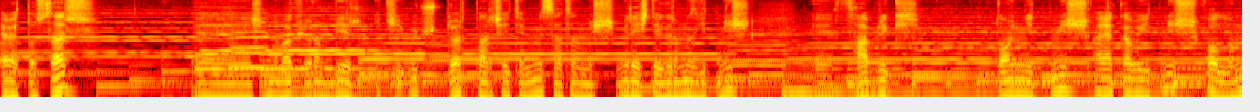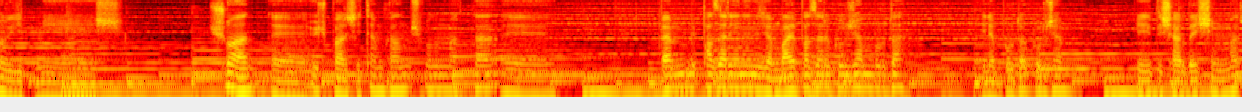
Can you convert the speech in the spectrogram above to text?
Evet dostlar ee, şimdi bakıyorum 1, 2, 3, 4 parça itemimiz satılmış. Mireç Dagger'ımız gitmiş. Ee, fabrik don gitmiş. Ayakkabı gitmiş. Kollumuz gitmiş. Şu an 3 parça item kalmış bulunmakta. E, ben bir pazar yenileceğim. Bay pazarı kuracağım burada. Yine burada kuracağım. Bir dışarıda işim var.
